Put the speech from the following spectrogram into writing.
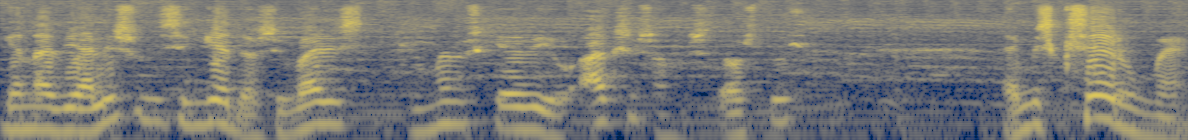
για να διαλύσουν τη συγκέντρωση βάσει συγκεκριμένου σχεδίου. Άξιος ο μισθός τους. Εμείς ξέρουμε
